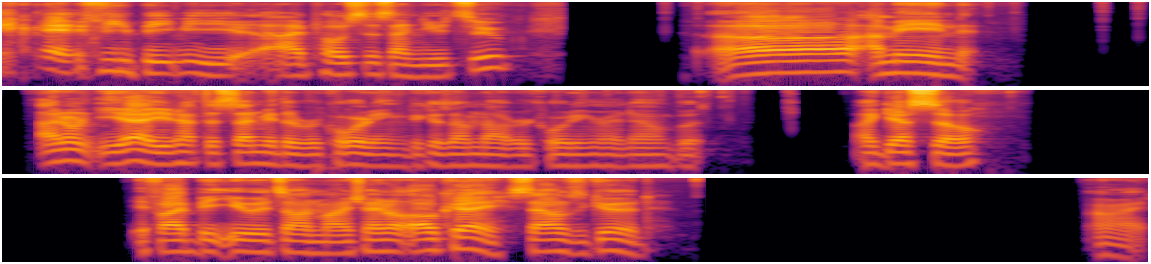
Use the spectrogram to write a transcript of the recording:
if you beat me, I post this on YouTube. Uh, I mean, I don't. Yeah, you'd have to send me the recording because I'm not recording right now. But I guess so. If I beat you, it's on my channel. Okay, sounds good. All right.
